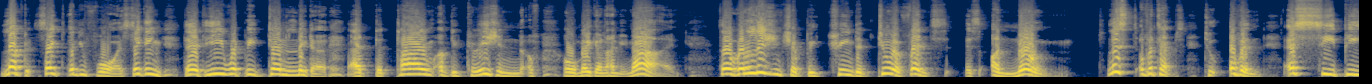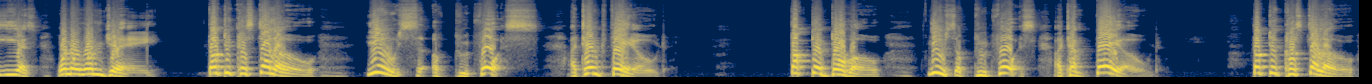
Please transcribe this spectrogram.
left Site-34 stating that he would return later at the time of the creation of Omega-99. The relationship between the two events is unknown. List of attempts to open SCP-ES-101-J. Dr. Costello. Use of brute force. Attempt failed. Dr. Dobo. Use of brute force. Attempt failed. Dr. Costello.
